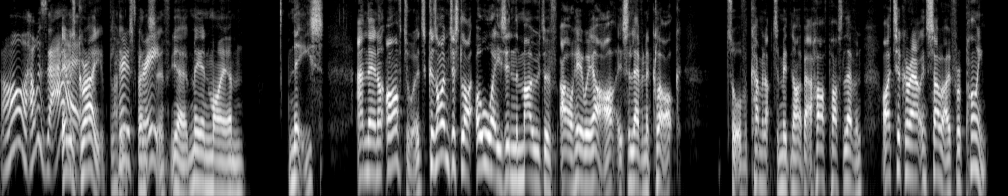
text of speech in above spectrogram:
Oh, how was that? It was great. Bloody it's great. expensive. Yeah, me and my um, niece. And then afterwards, because I'm just like always in the mode of, oh, here we are. It's 11 o'clock, sort of coming up to midnight, about half past 11. I took her out in Soho for a pint.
